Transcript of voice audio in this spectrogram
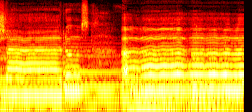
Shadows of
